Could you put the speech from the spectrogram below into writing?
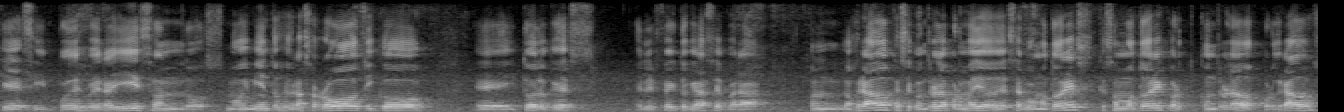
que si puedes ver ahí son los movimientos de brazo robótico eh, y todo lo que es el efecto que hace para con los grados que se controla por medio de servomotores, que son motores controlados por grados.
